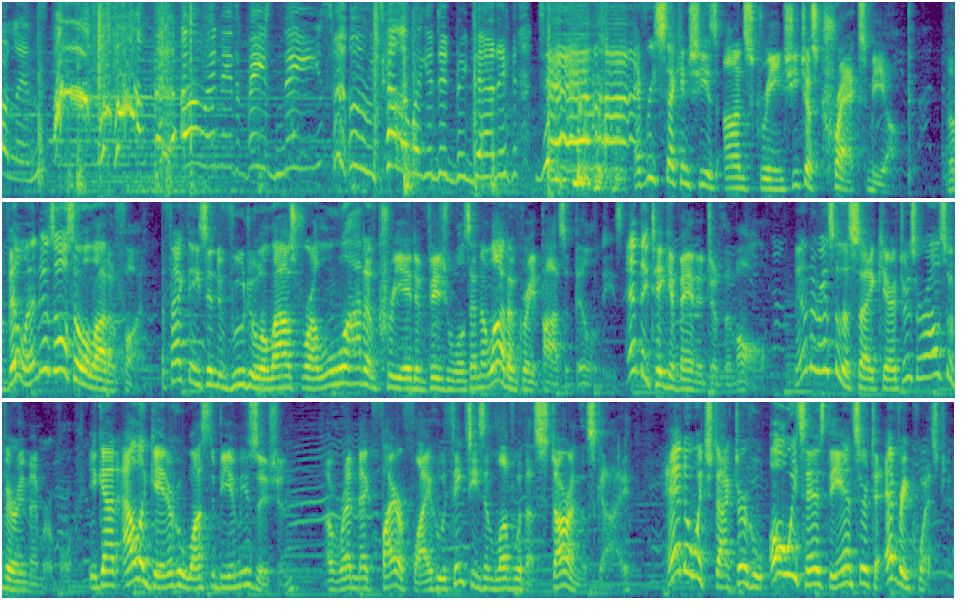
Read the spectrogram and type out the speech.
Orleans. oh, isn't he the bee's knees? Oh, tell her what you did, Big Daddy. Tell her. Every second she is on screen, she just cracks me up. The villain is also a lot of fun. The fact that he's into voodoo allows for a lot of creative visuals and a lot of great possibilities, and they take advantage of them all. And the rest of the side characters are also very memorable. You got Alligator who wants to be a musician, a redneck firefly who thinks he's in love with a star in the sky, and a witch doctor who always has the answer to every question.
